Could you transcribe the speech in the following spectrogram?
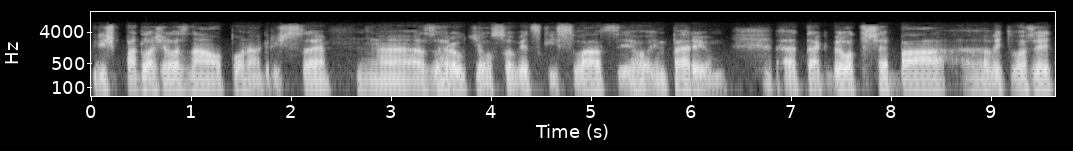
Když padla železná opona, když se Eh, zhroutil sovětský svaz, jeho impérium, eh, tak bylo třeba eh, vytvořit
